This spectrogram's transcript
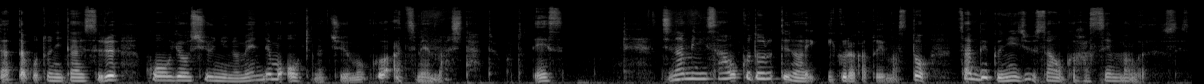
だったことに対する興行収入の面でも大きな注目を集めましたということですちなみに3億ドルっていうのはいくらかと言いますと323億8000万ぐらいです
